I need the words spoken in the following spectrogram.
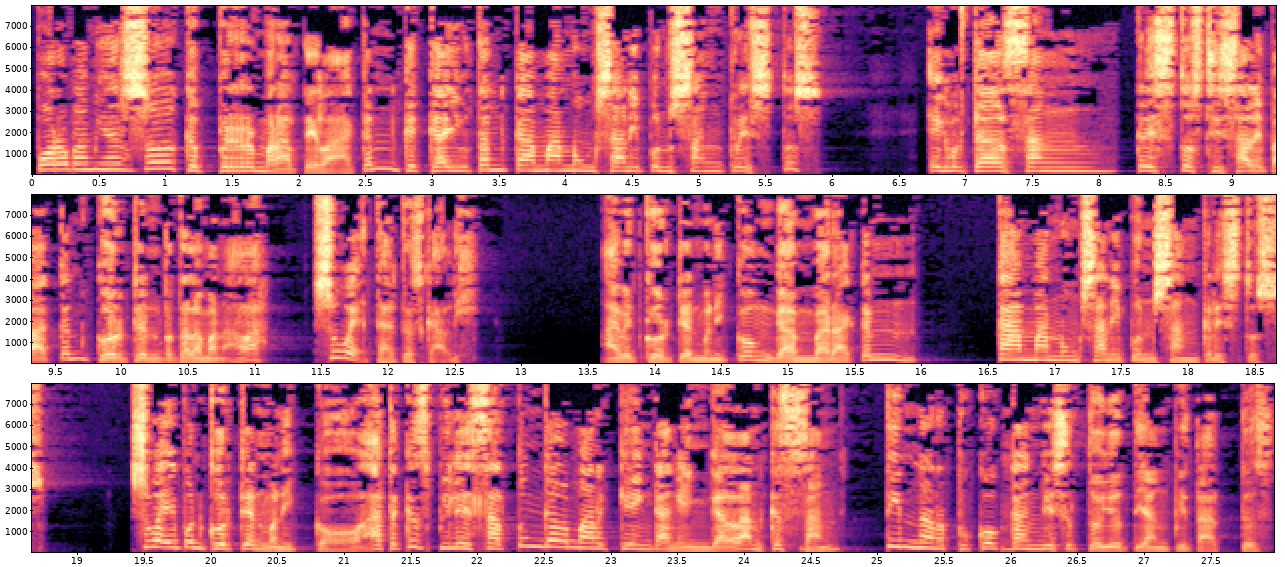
Para pamirsa geber meratelaken gegayutan kamanungsanipun Sang Kristus ing wekdal Sang Kristus disalipaken gorden pedalaman Allah suwek dados kali. Awit gorden menika nggambaraken kamanungsanipun Sang Kristus. Suwekipun gorden menika ateges bilih satunggal margi ingkang enggal lan gesang tinar buka kangge sedaya tiang pitados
